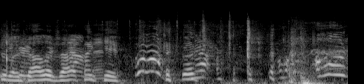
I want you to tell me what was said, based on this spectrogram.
I love that, Down thank then. you. Oh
